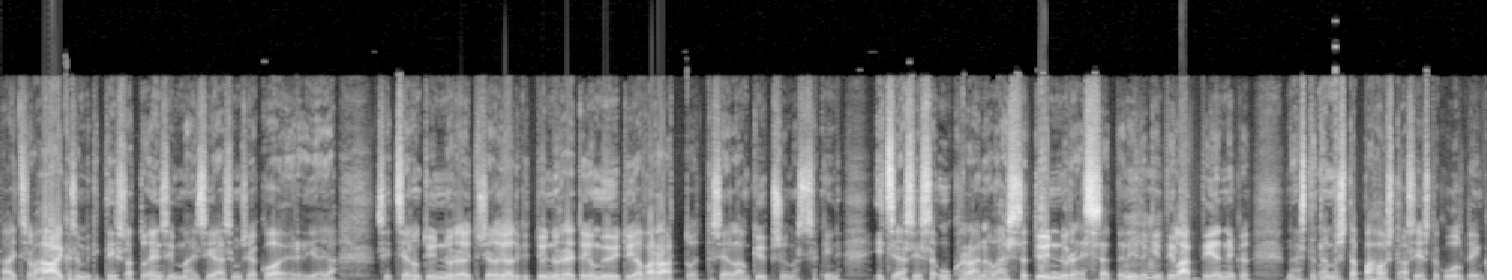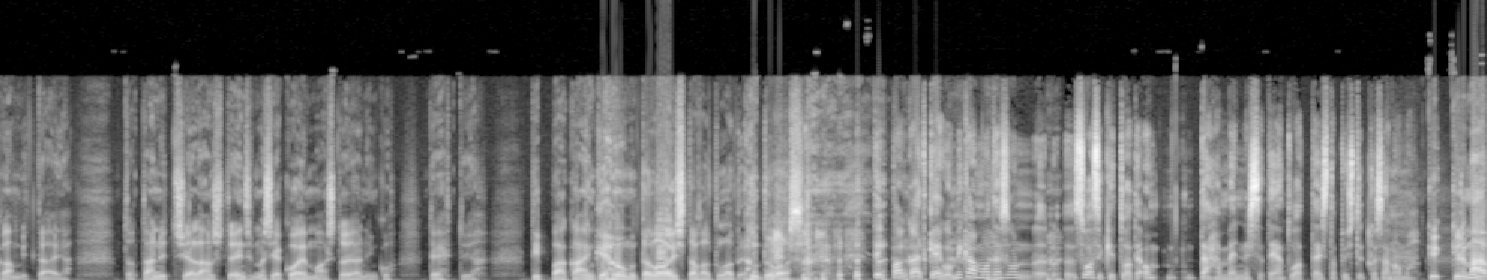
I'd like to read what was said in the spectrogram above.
tai itse vähän aikaisemminkin tislattu ensimmäisiä semmoisia koeeriä, ja sitten siellä on tynnyröity, siellä on joitakin tynnyreitä jo myyty ja varattu, että siellä on kypsymässäkin itse asiassa ukrainalaisissa tynnyreissä, että niitäkin mm-hmm. tilattiin ennen kuin näistä tämmöisistä pahoista asioista kuultiinkaan mitään, ja tota, nyt siellä on sitten ensimmäisiä koemaastoja niin tehty, ja tippaakaan en kehu, mutta loistava tuote on tulossa. tippaakaan et kehu. Mikä on muuten sun suosikkituote on tähän mennessä teidän tuotteista, pystytkö sanomaan? Ky- kyllä mä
